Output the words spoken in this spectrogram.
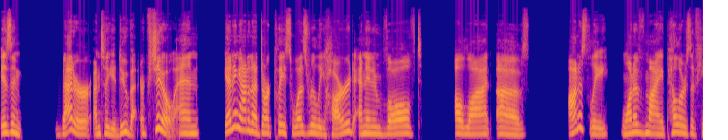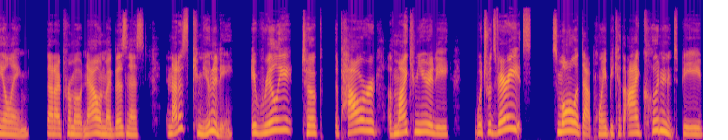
isn't better until you do better too. And getting out of that dark place was really hard and it involved a lot of honestly one of my pillars of healing that I promote now in my business and that is community. It really took the power of my community which was very small at that point because I couldn't be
